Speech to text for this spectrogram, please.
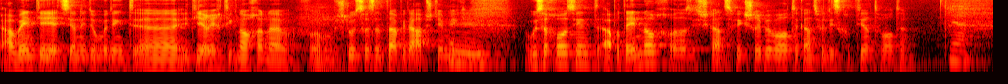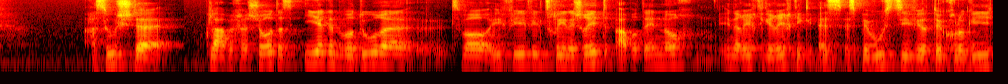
Auch wenn die jetzt ja nicht unbedingt äh, in die Richtung nachher vom Schlussresultat bei der Abstimmung mhm. rausgekommen sind, aber dennoch, oder, es ist ganz viel geschrieben worden, ganz viel diskutiert worden. Ja. Ansonsten glaube ich ja schon, dass irgendwo durch, zwar in viel, viel zu kleinen Schritt, aber dennoch in eine richtige Richtung, ein, ein Bewusstsein für die Ökologie,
